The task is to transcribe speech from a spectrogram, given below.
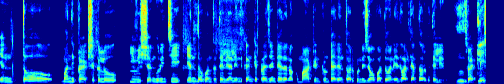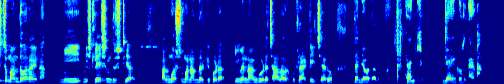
ఎంతో మంది ప్రేక్షకులు ఈ విషయం గురించి ఎంతో కొంత తెలియాలి. ఎందుకంటే ప్రజెంట్ ఏదైనా ఒక మాట వింటుంటే అది ఎంతవరకు నిజం అబద్ధం అనేది వాళ్ళకి ఎంతవరకు తెలియదు. సో అట్లీస్ట్ మన ద్వారా అయినా మీ విశ్లేషణ దృష్ట్యా ఆల్మోస్ట్ మన అందరికీ కూడా ఈవెన్ నాకు కూడా చాలా వరకు క్లారిటీ ఇచ్చారు. ధన్యవాదాలు. థ్యాంక్ యూ జై గురుదేవ.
